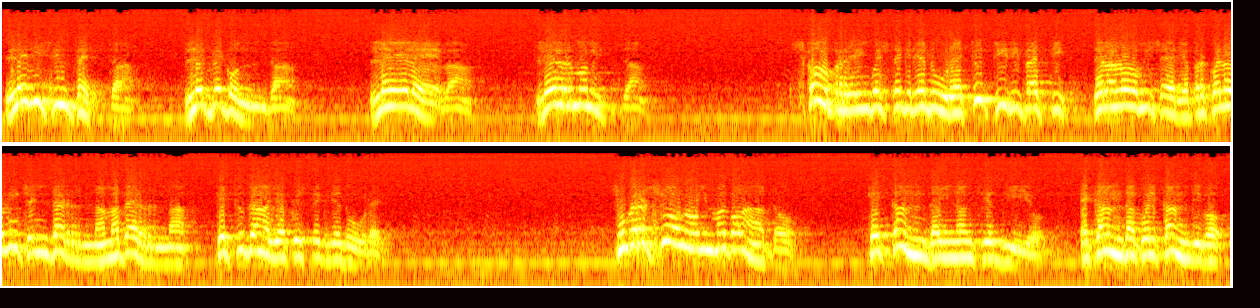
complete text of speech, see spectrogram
Le disinfetta, le feconda, le eleva, le armonizza, scopre in queste creature tutti i difetti della loro miseria, per quella luce interna, materna, che tu dai a queste creature. Supersuono immacolato che canta innanzi a Dio e canta quel cantico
